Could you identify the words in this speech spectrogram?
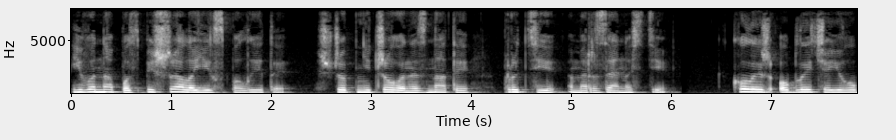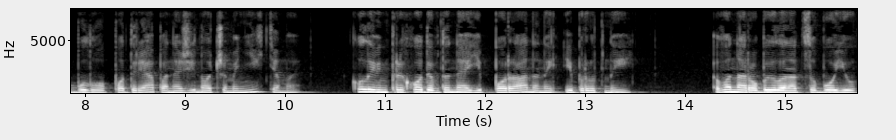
і вона поспішала їх спалити, щоб нічого не знати про ці мерзеності. Коли ж обличчя його було подряпане жіночими нігтями, коли він приходив до неї поранений і брудний, вона робила над собою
